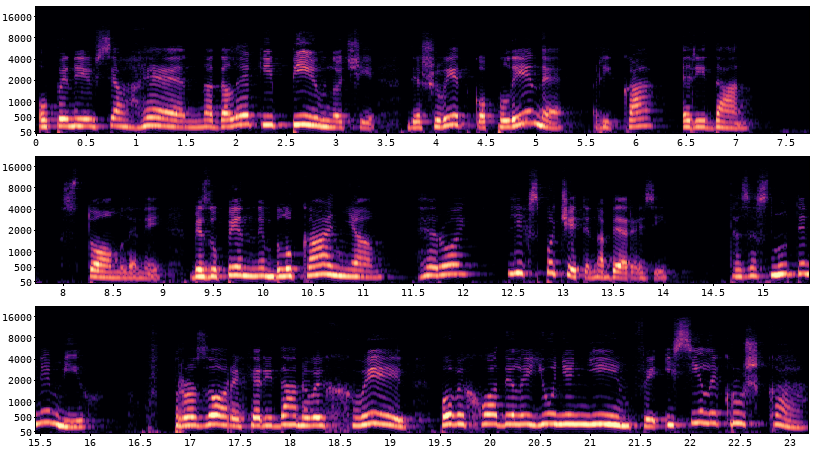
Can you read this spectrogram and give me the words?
опинився ген на далекій півночі, де швидко плине ріка Ерідан. Стомлений, безупинним блуканням, герой ліг спочити на березі, та заснути не міг. В прозорих еріданових хвиль повиходили юні німфи і сіли кружка,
